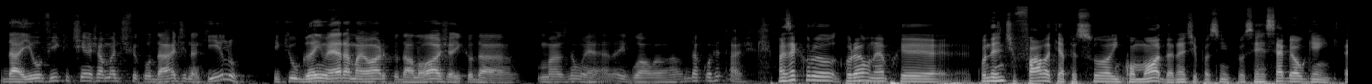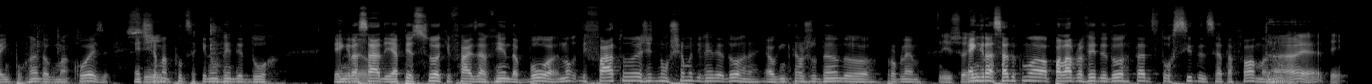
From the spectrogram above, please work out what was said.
Daí eu vi que tinha já uma dificuldade naquilo e que o ganho era maior que o da loja e que o da. Mas não era igual ao da corretagem. Mas é cru- cruel, né? Porque quando a gente fala que a pessoa incomoda, né? Tipo assim, você recebe alguém que tá empurrando alguma coisa, a gente Sim. chama, putz, aquele é um vendedor. É É. engraçado, e a pessoa que faz a venda boa, não- de fato, a gente não chama de vendedor, né? É alguém que tá ajudando o problema. Isso aí. É engraçado como a palavra vendedor tá distorcida de certa forma, né? Tá, é, tem.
